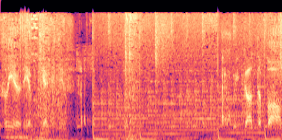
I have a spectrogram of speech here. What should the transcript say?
Clear the objective. We got the bomb.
